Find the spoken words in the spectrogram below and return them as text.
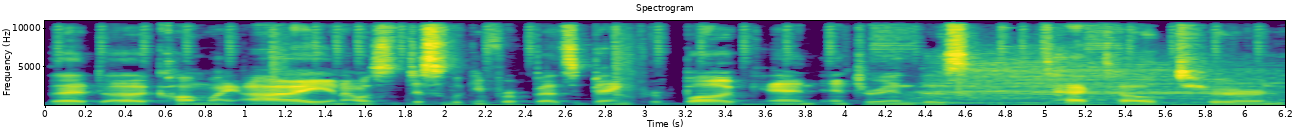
that uh, caught my eye and I was just looking for best bang for buck and enter in this tactile turn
